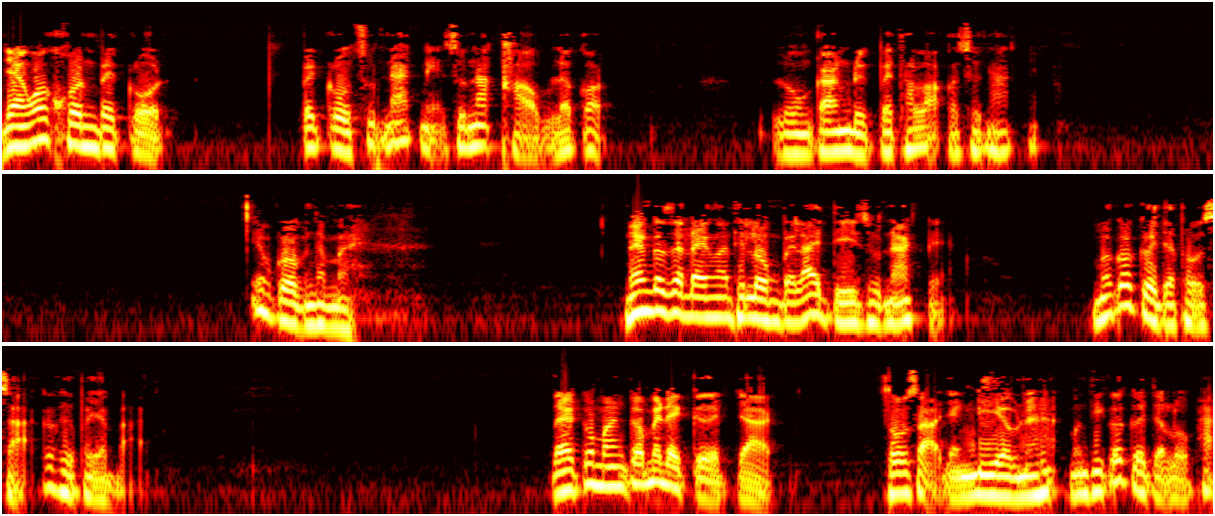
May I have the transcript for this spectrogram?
อย่างว่าคนไปโกรธ ไปโกรธสุนัขเนี่ย สุนัขเขาแล้วก็ลงกลางดึกไปทะเลาะกับสุนัขเนี่ยเยี่ยมโกรธมันทำไม นั่นก็แสดงว่าที่ลงไปไล่ตีสุนัขเนี่ย มันก็เกิดจากโทสะก็คือพยาบาท แต่ก็มันก็ไม่ได้เกิดจากโทสะอย่างเดียวนะฮะบางทีก็เกิดจากโลภะ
